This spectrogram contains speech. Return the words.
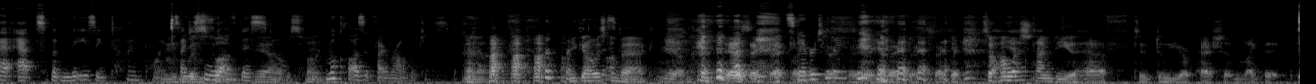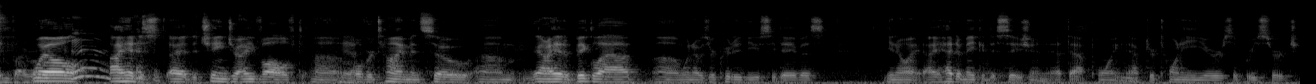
at, at some amazing time points. I It was just fun. love this Yeah, it stuff. was fun. I'm a closet virologist. Yeah. you can always come back. Yeah. yes, exactly. It's never too late. Exactly, exactly, exactly. So, how Yeah. much time do you have to do your passion, like the environment? Well, Ah, I had to question. s- I had to change. I evolved uh, Yeah. over time, and so um, I had a big lab uh, when I was recruited to UC Davis. You know, I, I had to make a decision at that point after 20 years of research.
